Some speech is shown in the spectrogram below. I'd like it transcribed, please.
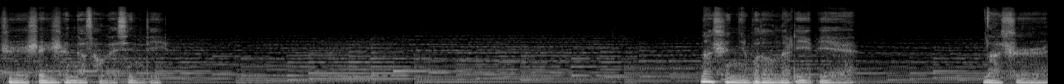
只是深深的藏在心底。那是你不懂的离别，那是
